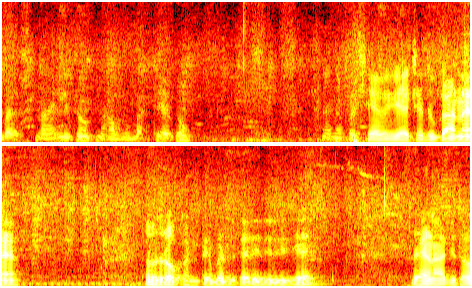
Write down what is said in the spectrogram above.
બસ નાહી લીધું નાવાનું બાકી હતું. અને પછી આવી ગયા છે દુકાને. તો મિત્રો, ઘંટી બંધ કરી દીધી છે. દેણ હજી તો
